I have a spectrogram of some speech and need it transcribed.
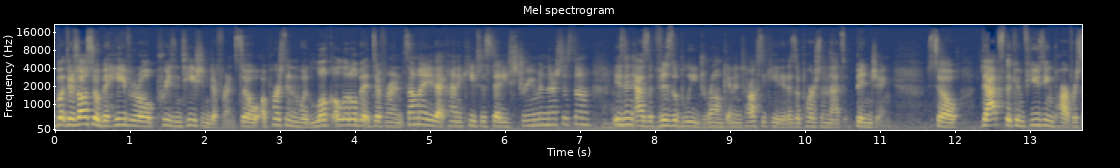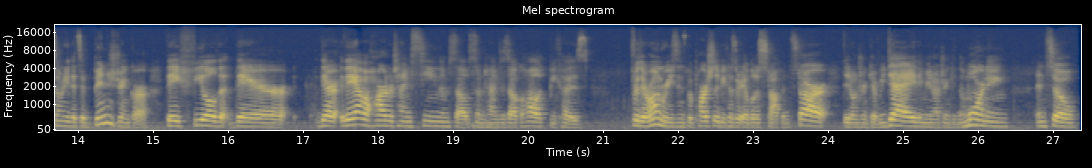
But there's also a behavioral presentation difference. So a person would look a little bit different. Somebody that kind of keeps a steady stream in their system Mm-hmm. isn't as visibly drunk and intoxicated as a person that's binging. So that's the confusing part for somebody that's a binge drinker. They feel that they're they're they have a harder time seeing themselves sometimes as alcoholic because for their own reasons, but partially because they're able to stop and start. They don't drink every day. They may not drink in the morning, and so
